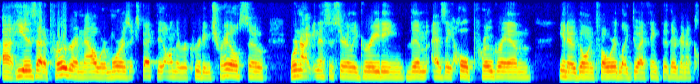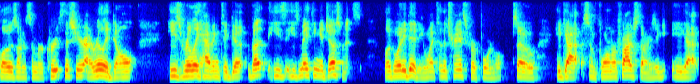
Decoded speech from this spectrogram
Uh, he is at a program now where more is expected on the recruiting trail. So we're not necessarily grading them as a whole program, you know, going forward. Like, do I think that they're going to close on some recruits this year? I really don't. He's really having to go, but he's he's making adjustments. Look what he did. He went to the transfer portal. So he got some former five stars. He, he got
